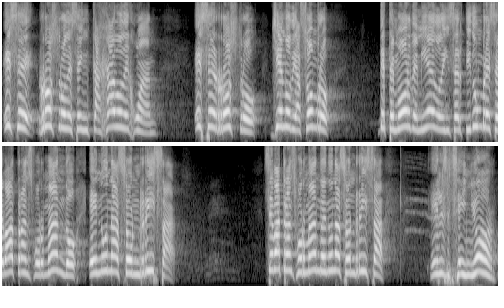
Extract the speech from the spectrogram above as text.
ese rostro desencajado de Juan, ese rostro lleno de asombro, de temor, de miedo, de incertidumbre, se va transformando en una sonrisa. Se va transformando en una sonrisa. El Señor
